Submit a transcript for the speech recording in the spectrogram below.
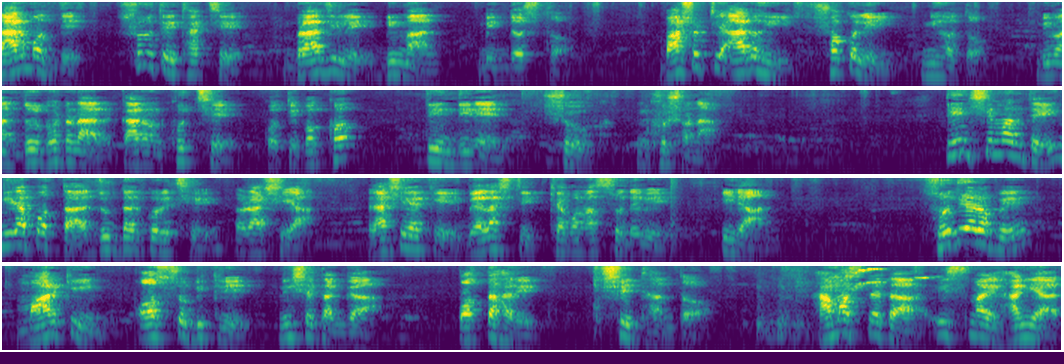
তার মধ্যে শুরুতেই থাকছে ব্রাজিলে বিমান বিধ্বস্ত। বাষট্টি আরোহী সকলেই নিহত। বিমান দুর্ঘটনার কারণ খুঁজছে কর্তৃপক্ষ। তিন দিনের সুখ ঘোষণা। তিন সীমান্তে নিরাপত্তা জোরদার করেছে রাশিয়া। রাশিয়াকে ব্যালাস্টিক ক্ষেপণাস্ত্র দেবে ইরান। সৌদি আরবে মার্কিন অস্ত্র বিক্রির নিষেধাজ্ঞা প্রত্যাহারের সিদ্ধান্ত। হামাস নেতা ইসমাইল হানিয়ার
